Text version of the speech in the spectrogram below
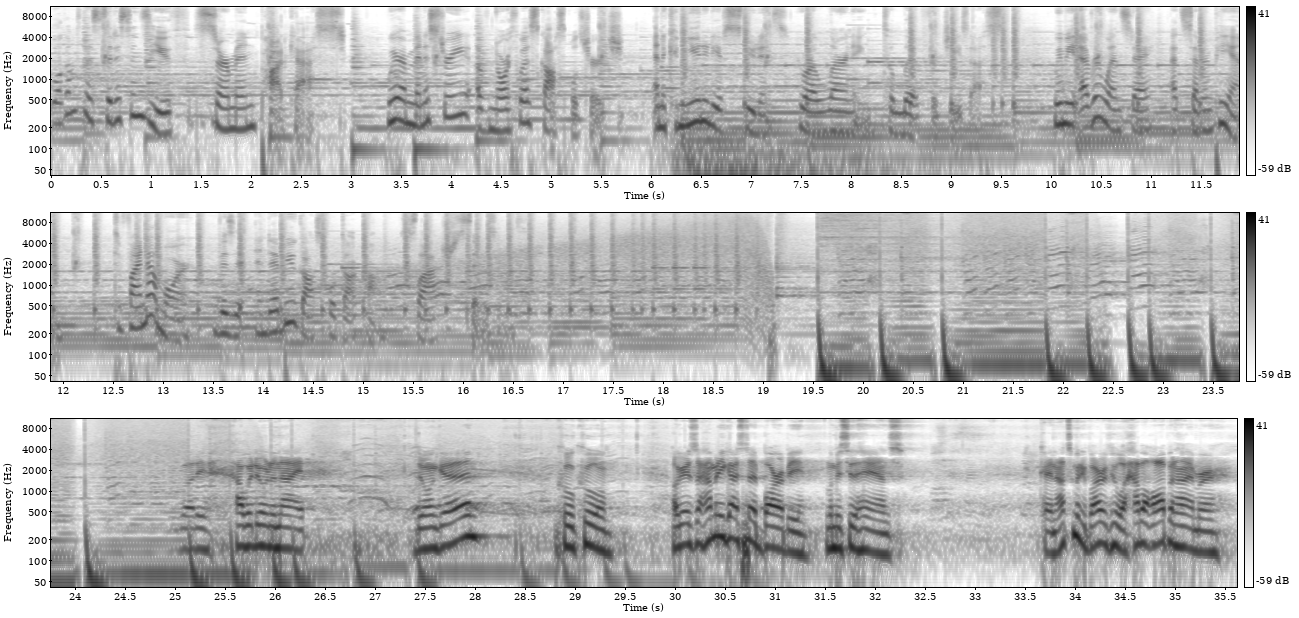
Welcome to the Citizens Youth Sermon Podcast. We are a ministry of Northwest Gospel Church and a community of students who are learning to live for Jesus. We meet every Wednesday at 7 p.m. To find out more, visit nwgospel.com slash citizens. Buddy, how we doing tonight? Doing good? Cool, cool. Okay, so how many guys said Barbie? Let me see the hands. Okay, not too many Barbie people. How about Oppenheimer?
